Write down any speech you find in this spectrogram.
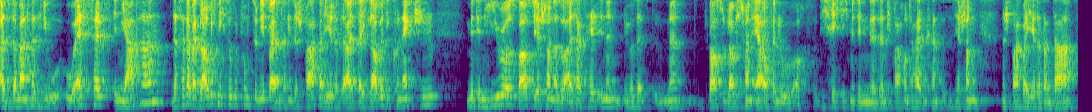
also da waren quasi die US-Fabs in Japan. Das hat aber, glaube ich, nicht so gut funktioniert, weil einfach diese Sprachbarriere da ist. Weil ich glaube, die Connection mit den Heroes baust du ja schon, also AlltagsheldInnen übersetzt, ne, baust du, glaube ich, schon eher auf, wenn du auch dich richtig mit denen in derselben Sprache unterhalten kannst. Es ist ja schon eine Sprachbarriere dann da.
